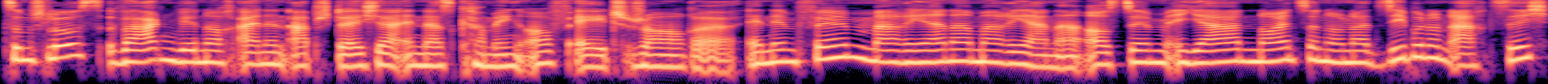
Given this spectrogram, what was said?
Zum Schluss wagen wir noch einen Abstecher in das Coming-of-Age-Genre. In dem Film Mariana Mariana aus dem Jahr 1987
